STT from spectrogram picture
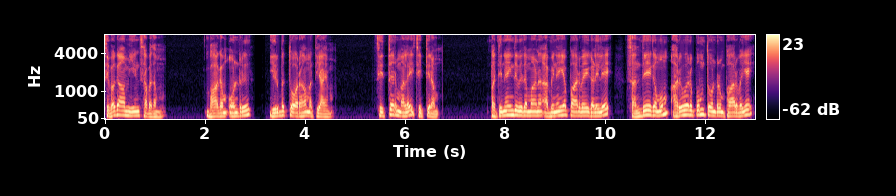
சிவகாமியின் சபதம். பாகம் ஒன்று இருபத்தோராம் அத்தியாயம். சித்தர் மலை சித்திரம். பதினைந்து விதமான அபிநய பார்வைகளிலே சந்தேகமும் அருவருப்பும் தோன்றும் பார்வையை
